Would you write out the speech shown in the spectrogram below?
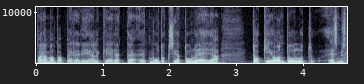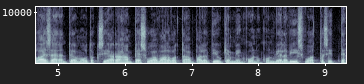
Panama-paperin jälkeen, että, että muutoksia tulee ja – Toki on tullut esimerkiksi lainsäädäntöön muutoksia, rahanpesua valvotaan paljon tiukemmin kuin, kuin vielä viisi vuotta sitten,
